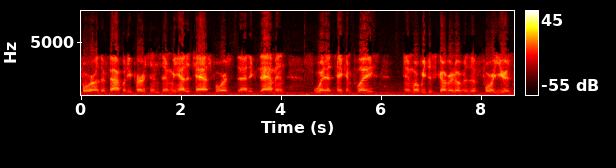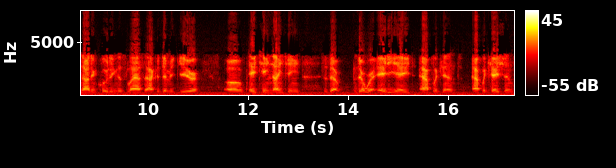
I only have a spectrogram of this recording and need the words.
four other faculty persons, and we had a task force that examined what had taken place. And what we discovered over the four years, not including this last academic year of 1819, is that there were 88 applicant applications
